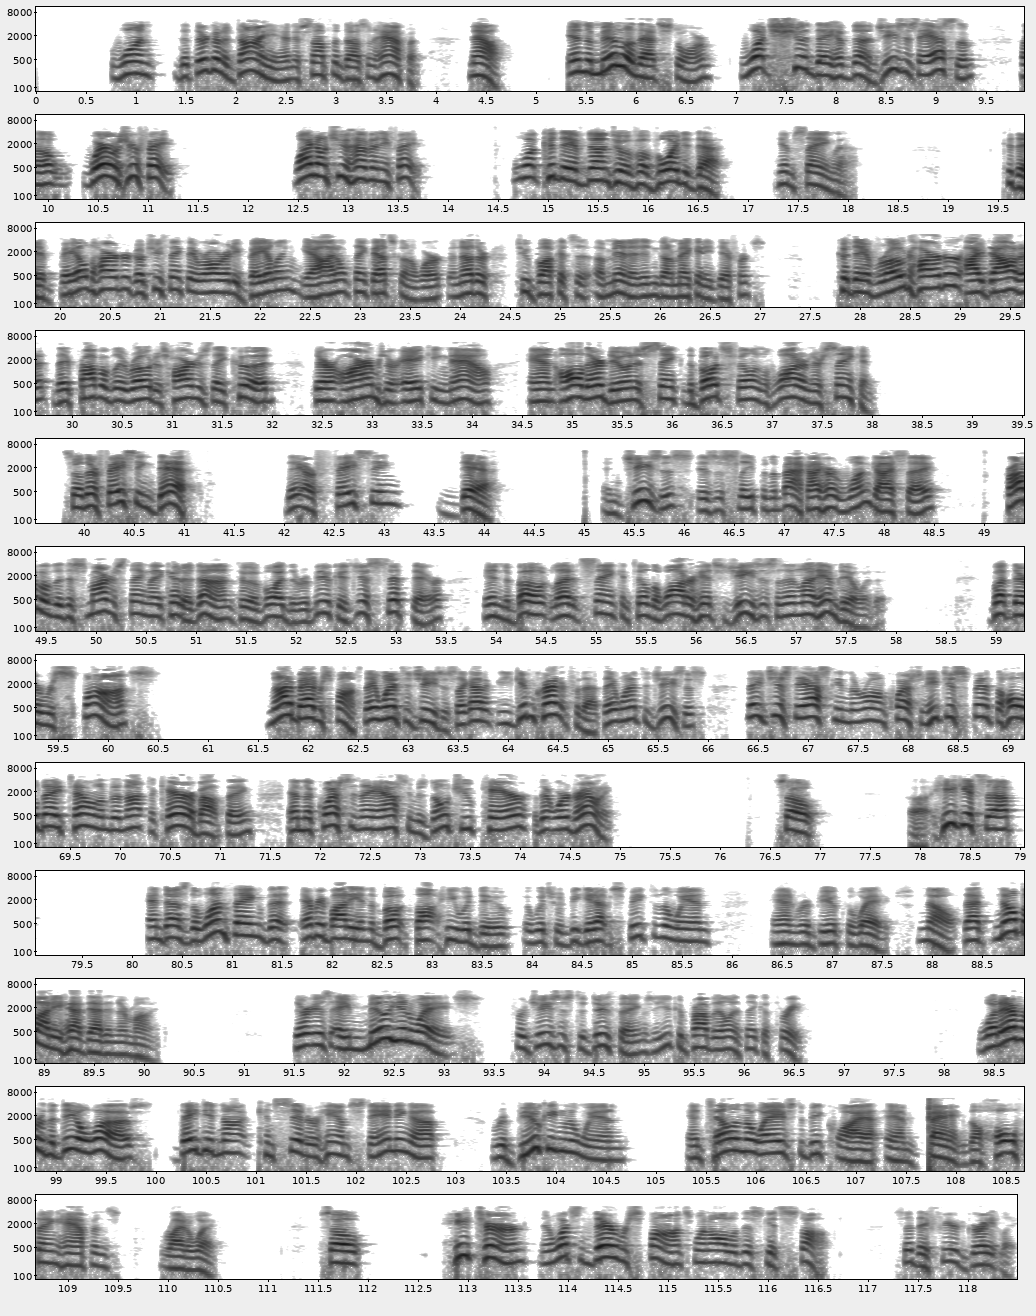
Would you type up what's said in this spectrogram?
one that they're going to die in if something doesn't happen. Now, in the middle of that storm, what should they have done? Jesus asked them, uh, Where was your faith? Why don't you have any faith? What could they have done to have avoided that? Him saying that. Could they have bailed harder? Don't you think they were already bailing? Yeah, I don't think that's going to work. Another two buckets a minute isn't going to make any difference. Could they have rowed harder? I doubt it. They probably rowed as hard as they could Their arms are aching now, and all they're doing is sink. The boat's filling with water and they're sinking. So they're facing death. They are facing death. And Jesus is asleep in the back. I heard one guy say, probably the smartest thing they could have done to avoid the rebuke is just sit there in the boat, let it sink until the water hits Jesus, and then let him deal with it. But their response, not a bad response. They went to Jesus. I got you give them credit for that. They went to Jesus. They just asked him the wrong question. He just spent the whole day telling them to not to care about things, and the question they asked him is, "Don't you care that we're drowning?" So uh, he gets up and does the one thing that everybody in the boat thought he would do, which would be get up and speak to the wind and rebuke the waves. No, that nobody had that in their mind. There is a million ways for Jesus to do things, and you could probably only think of three. Whatever the deal was, they did not consider him standing up, rebuking the wind, and telling the waves to be quiet, and bang, the whole thing happens right away. So he turned, and what's their response when all of this gets stopped? said they feared greatly.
